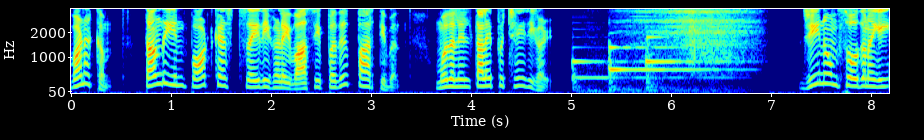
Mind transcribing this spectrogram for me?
வணக்கம். தந்தையின் பாட்காஸ்ட் செய்திகளை வாசிப்பது பார்த்திபன். முதலில் தலைப்புச் செய்திகள். ஜீனோம் சோதனையை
